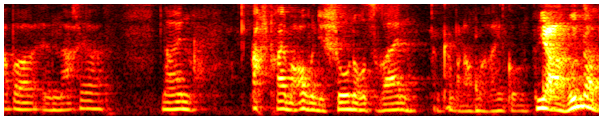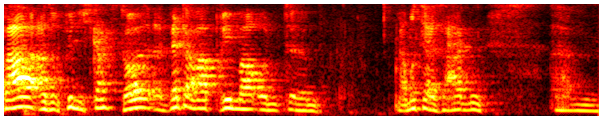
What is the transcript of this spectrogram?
Aber äh, nachher, nein. Ach, schreiben wir auch in die Shownotes rein, dann kann man auch mal reingucken. Ja, wunderbar. Also finde ich ganz toll. Äh, Wetter war prima und ähm, man muss ja sagen, ähm,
